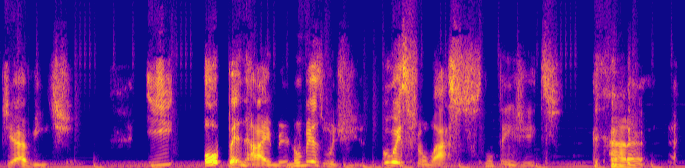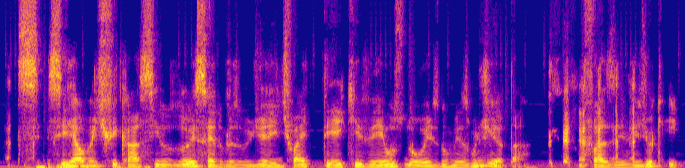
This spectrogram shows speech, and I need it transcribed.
dia 20. E Oppenheimer, no mesmo dia. Dois filmaços, não tem jeito. Cara, se, se realmente ficar assim, os dois saindo no mesmo dia, a gente vai ter que ver os dois no mesmo dia, tá? E fazer vídeo aqui.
